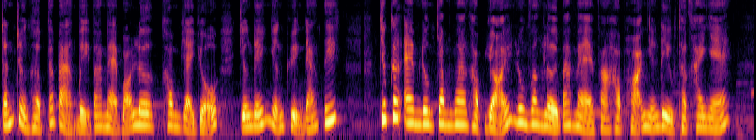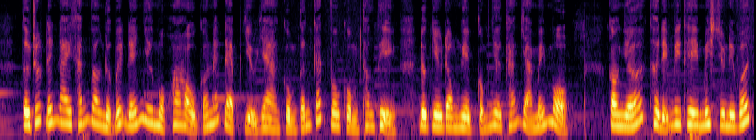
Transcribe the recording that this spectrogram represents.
tránh trường hợp các bạn bị ba mẹ bỏ lơ, không dạy dỗ, dẫn đến những chuyện đáng tiếc. Chúc các em luôn chăm ngoan học giỏi, luôn vâng lời ba mẹ và học hỏi những điều thật hay nhé. Từ trước đến nay, Khánh Vân được biết đến như một hoa hậu có nét đẹp dịu dàng cùng tính cách vô cùng thân thiện, được nhiều đồng nghiệp cũng như khán giả mến mộ. Còn nhớ, thời điểm đi thi Miss Universe,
